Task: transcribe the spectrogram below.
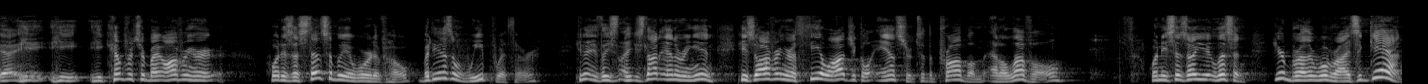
Uh, he, he, he comforts her by offering her what is ostensibly a word of hope, but he doesn't weep with her. He, he's, he's not entering in. He's offering her a theological answer to the problem at a level when he says, Oh, you, listen, your brother will rise again.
